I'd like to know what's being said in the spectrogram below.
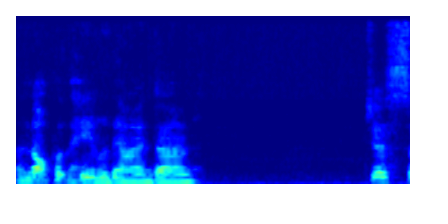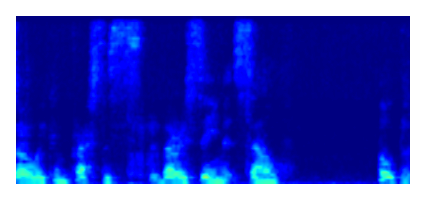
and not put the heel of the iron down just so we can press this, the very seam itself open.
